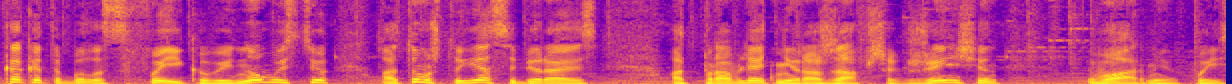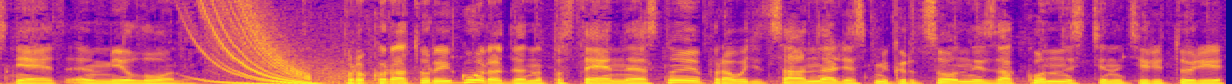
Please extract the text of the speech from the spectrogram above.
Как это было с фейковой новостью о том, что я собираюсь отправлять нерожавших женщин в армию, поясняет э, Милон. Прокуратурой города на постоянной основе проводится анализ миграционной законности на территории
